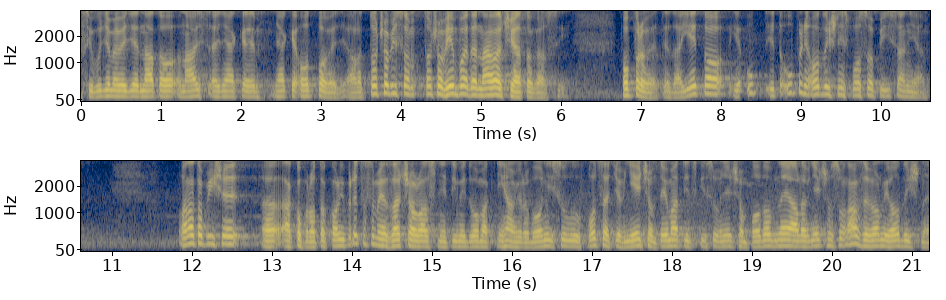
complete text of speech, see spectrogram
si budeme vedieť na to nájsť aj nejaké, nejaké odpovede. Ale to čo, by som, to, čo viem povedať na začiatok asi, poprvé, teda je to, je, je to úplne odlišný spôsob písania. Ona to píše uh, ako protokoly, preto som ja začal vlastne tými dvoma knihami, lebo oni sú v podstate v niečom tematicky, sú v niečom podobné, ale v niečom sú naozaj veľmi odlišné.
